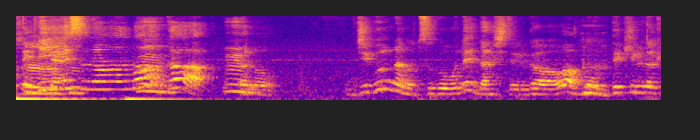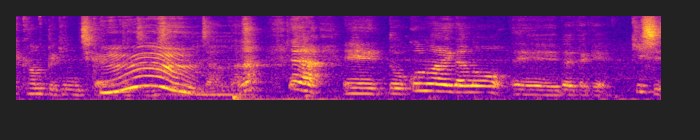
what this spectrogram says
って。言って、DS 側うん。が、うん。あの自分らの都合で出してる側はもうできるだけ完璧に近い形にしちゃうかな、だから、えー、とこの間の、えー、誰だっけ？岸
